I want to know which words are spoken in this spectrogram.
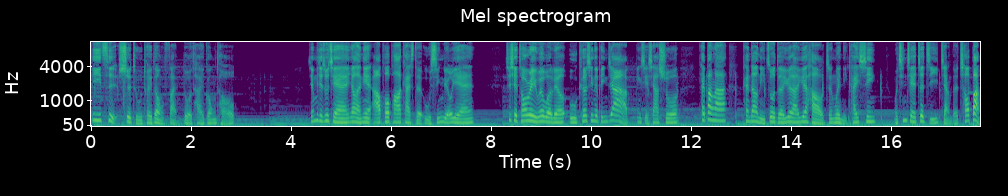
第一次试图推动反堕胎公投。节目结束前要来念 Apple Podcast 的五星留言，谢谢 Tory 为我留五颗星的评价，并写下说：“太棒啦，看到你做得越来越好，真为你开心。母亲节这集讲得超棒，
